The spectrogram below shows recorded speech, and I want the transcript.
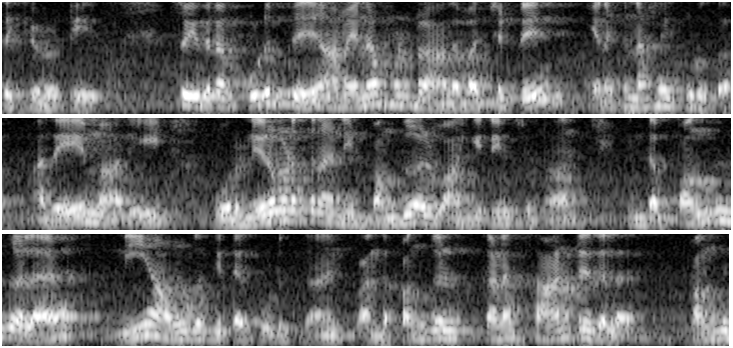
செக்யூரிட்டிஸ் ஸோ இதை நான் கொடுத்து அவன் என்ன பண்ணுறான் அதை வச்சுட்டு எனக்கு நகை கொடுக்குறான். அதே மாதிரி ஒரு நிறுவனத்தில் நீ பங்குகள் வாங்கிட்டேன்னு சொன்னால் இந்த பங்குகளை நீ அவங்கக்கிட்ட கொடுத்த அந்த பங்குகளுக்கான சான்றிதழை பங்கு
